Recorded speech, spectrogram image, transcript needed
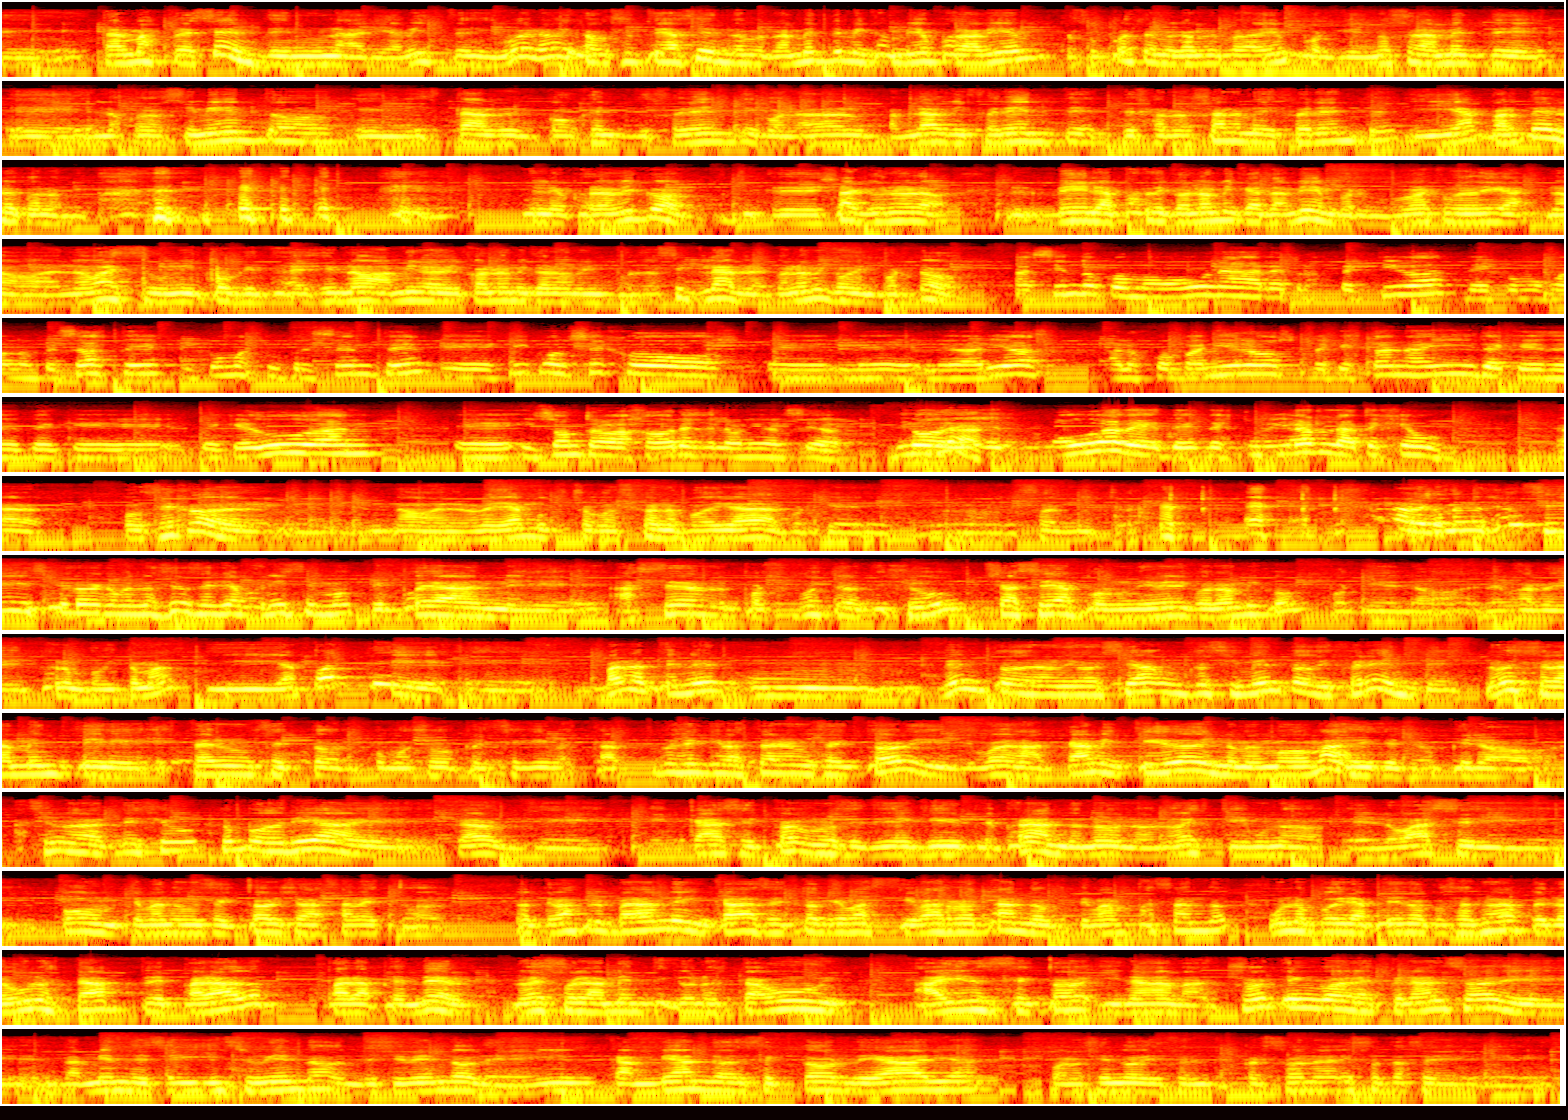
estar más presente en un área, ¿viste? Y bueno, es lo que estoy haciendo, realmente me cambió para bien, por supuesto me cambió para bien porque no solamente en los conocimientos, en estar con gente diferente, con hablar, hablar diferente, desarrollarme diferente y aparte en lo económico. en lo económico, eh, ya que uno ve la parte económica también, porque por más que uno diga, no, no es un hipócrita decir, no, a mí lo económico no me importa. Sí, claro, lo económico me importó. Haciendo como una retrospectiva de cómo cuando empezaste y cómo es tu presente, eh, ¿qué consejos eh, le, darías a los compañeros de que están ahí, de que, de que, de que dudan, eh, y son trabajadores de la universidad. Digo, la duda de, estudiar la TGU. Claro, consejo no, en realidad mucho consejo no podría dar porque no, soy mucho. Una recomendación, sí, sí, una recomendación sería buenísimo que puedan eh, hacer, por supuesto, el TGU, ya sea por un nivel económico, porque lo, les va a reeditar un poquito más, y aparte eh, van a tener un dentro de la universidad un crecimiento diferente. No es solamente estar en un sector como yo pensé que iba a estar. Yo pensé que iba a estar en un sector y bueno, acá me quedo y no me muevo más, dije yo. Pero haciendo la TGU, yo podría, eh, claro que en cada sector uno se tiene que ir preparando, no, no, no es que uno eh, lo hace y pum, te manda un sector y ya sabes todo. No, te vas preparando y en cada sector que vas, que vas rotando, que te van pasando, uno puede ir aprendiendo cosas nuevas, pero uno está preparado para aprender. No es solamente que uno está, uy, ahí en ese sector y nada más. Yo tengo la esperanza de también de seguir subiendo, de, subiendo, de ir cambiando de sector, de área, conociendo a diferentes personas. Eso te hace,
